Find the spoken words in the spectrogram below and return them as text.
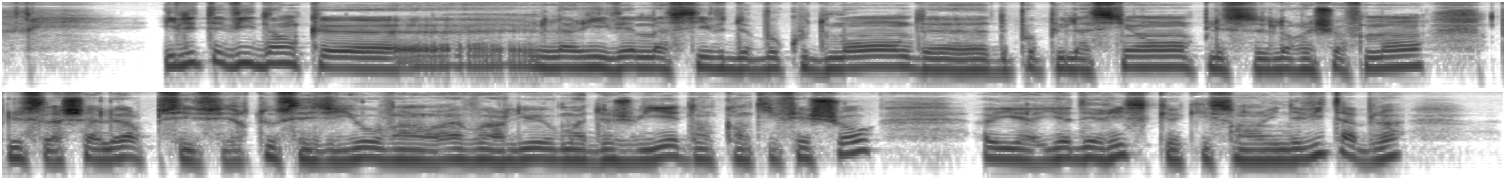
Il est évident que euh, l'arrivée massive de beaucoup de monde, euh, de population, plus le réchauffement, plus la chaleur, surtout ces JO vont avoir lieu au mois de juillet, donc quand il fait chaud, il y, a, des risques qui sont inévitables.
